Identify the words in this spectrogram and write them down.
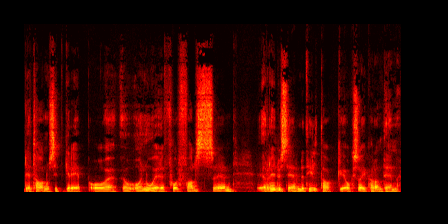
det tar nå sitt grep, og, og, og nå er det forfallsreduserende tiltak også i karantene.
